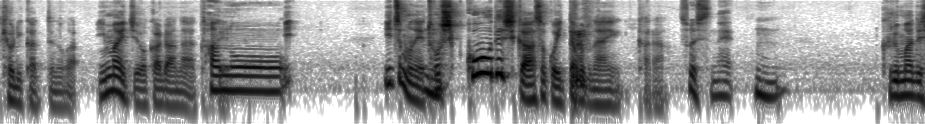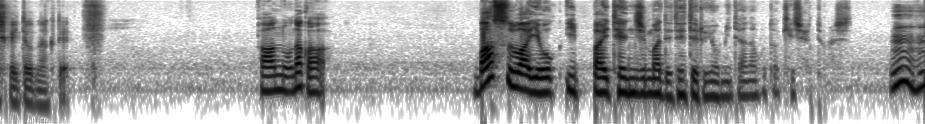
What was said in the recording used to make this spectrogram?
距離かっていうのが、いまいちわからなくて。あのいいつもね、うん都市高でしかあそこ行ったことないから、そうですねうん車でしか行ったことなくて。あのなんかバスはよいっぱい天神まで出てるよみたいなことはケイちゃん言ってました、うんうんうんう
